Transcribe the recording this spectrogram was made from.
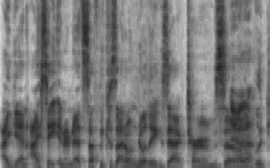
again, I say internet stuff because I don't know the exact terms. So yeah. like,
